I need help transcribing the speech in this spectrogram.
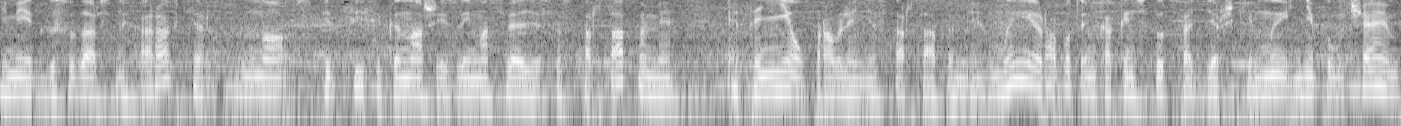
имеет государственный характер, но специфика нашей взаимосвязи со стартапами – это не управление стартапами. Мы работаем как институт поддержки, мы не получаем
